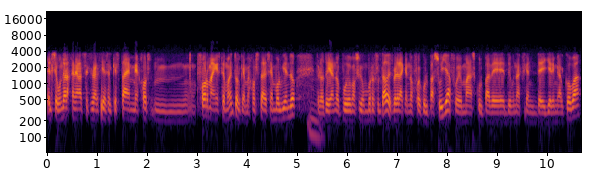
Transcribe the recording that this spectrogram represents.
el segundo de la general Sergio García es el que está en mejor mm, forma en este momento, el que mejor está desenvolviendo, pero todavía no pudo conseguir un buen resultado. Es verdad que no fue culpa suya, fue más culpa de, de una acción de Jeremy Alcoba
